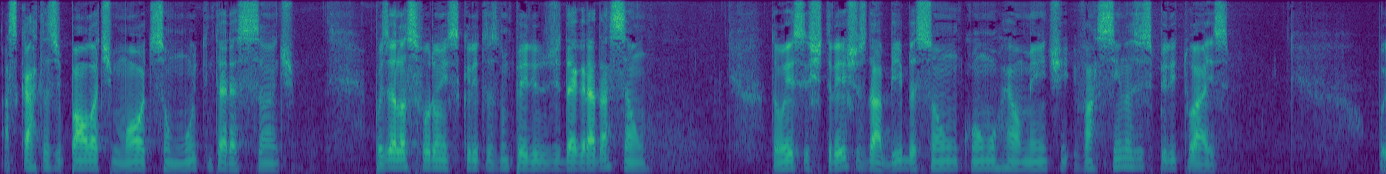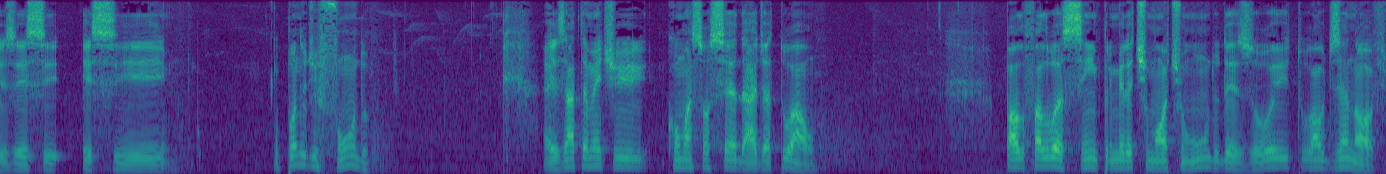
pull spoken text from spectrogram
as cartas de Paulo a Timóteo são muito interessantes, pois elas foram escritas num período de degradação. Então, esses trechos da Bíblia são como realmente vacinas espirituais, pois esse, esse, o pano de fundo é exatamente como a sociedade atual. Paulo falou assim em 1 Timóteo 1, do 18 ao 19.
